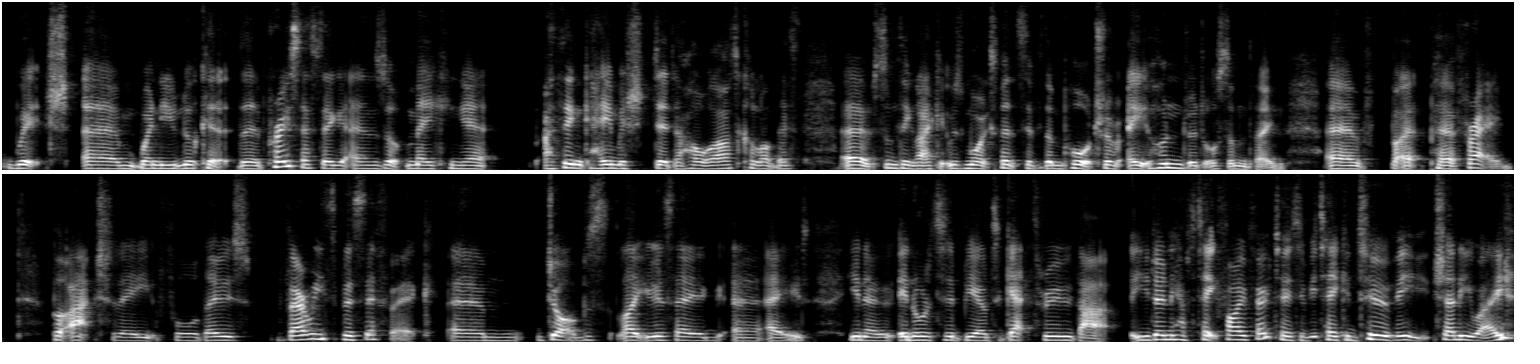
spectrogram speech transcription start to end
which um, when you look at the processing it ends up making it I think Hamish did a whole article on this, uh, something like it was more expensive than Portra 800 or something uh, per frame. But actually, for those very specific um, jobs, like you were saying, uh, Ade, you know, in order to be able to get through that, you'd only have to take five photos if you're taking two of each anyway.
